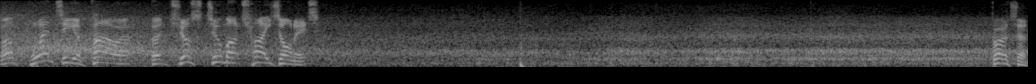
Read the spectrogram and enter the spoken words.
Well, plenty of power, but just too much height on it. Burton.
